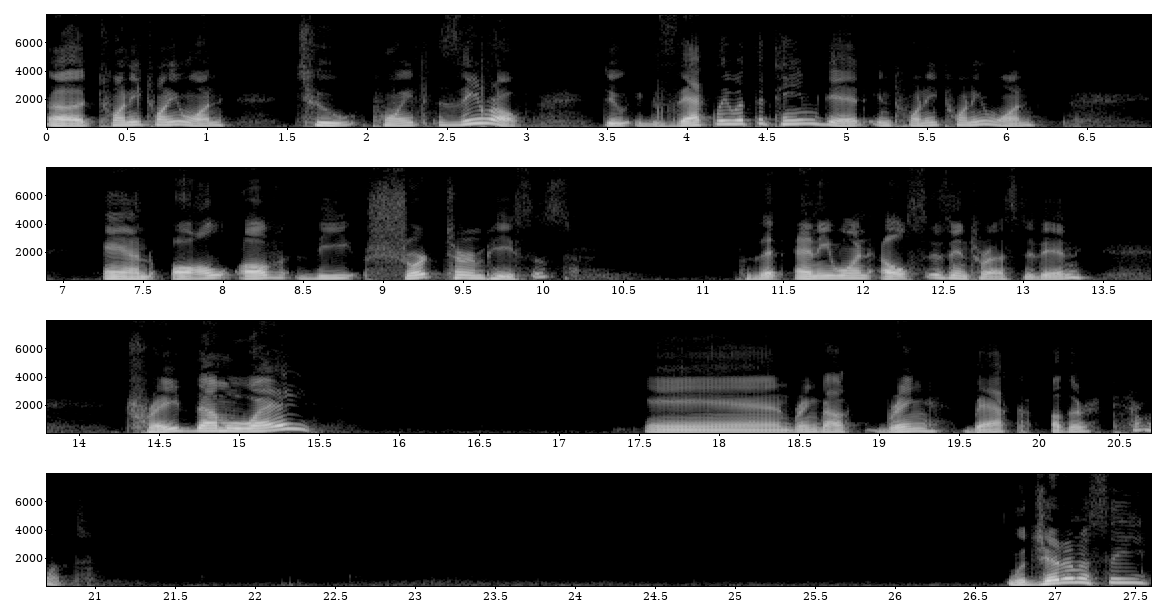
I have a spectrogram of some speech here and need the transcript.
uh, 2021 2.0. Do exactly what the team did in 2021, and all of the short term pieces that anyone else is interested in, trade them away and bring back bring back other talent. Legitimacy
